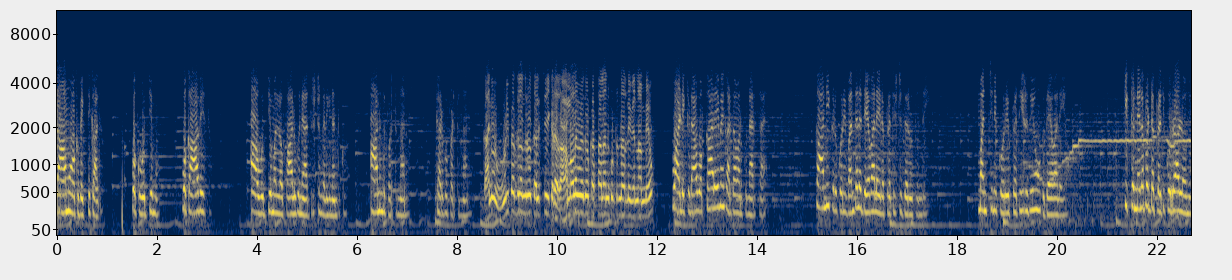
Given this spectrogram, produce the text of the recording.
రాము ఒక వ్యక్తి కాదు ఒక ఉద్యమం ఒక ఆవేశం. ఆ ఉద్యమంలో పాల్గొనే అదృష్టం కలిగినందుకు ఆనందపడుతున్నాను గర్వపడుతున్నాను. కానీ ఊరి పెద్దలందరూ కలిసి ఇక్కడ రామాలయం ఏదో కట్టాలనుకుంటున్నారని విన్నాం మేము. వాళ్ళిక్కడ ఒక్క ఆలయమే కడదాం అనుకున్నారు సార్. కానీ ఇక్కడ కొన్ని వందల దేవాలయాల ప్రతిష్ఠ జరుగుతుంది. మంచిని కోరే ప్రతి హృదయం ఒక దేవాలయం. ఇక్కడ నిలబడ్డ ప్రతి కుర్రాళ్ళలోనూ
